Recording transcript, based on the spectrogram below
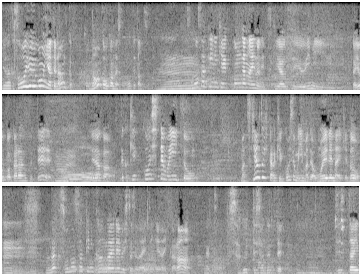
でなんかそういうもんやってなんかなんかわかんないですけど思ってたんですよ。ねその先に結婚がないのに付き合うっていう意味がよくわからんくて、おー。でなんかてか結婚してもいいとまあ付き合う時から結婚してもいいまでは思えれないけどうん、うんなんかその先に考えれる人じゃないといけないからなんかその探って探って、絶対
